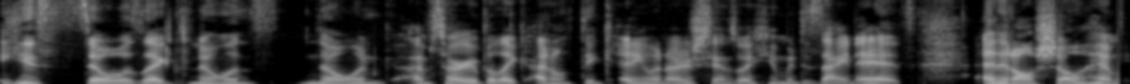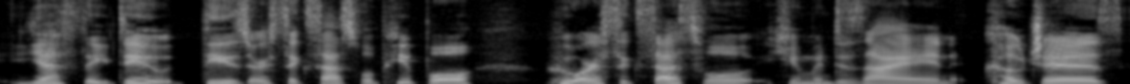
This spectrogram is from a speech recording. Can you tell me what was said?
He still was like, no one's, no one, I'm sorry, but like, I don't think anyone understands what human design is. And then I'll show him, yes, they do. These are successful people who are successful human design coaches,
